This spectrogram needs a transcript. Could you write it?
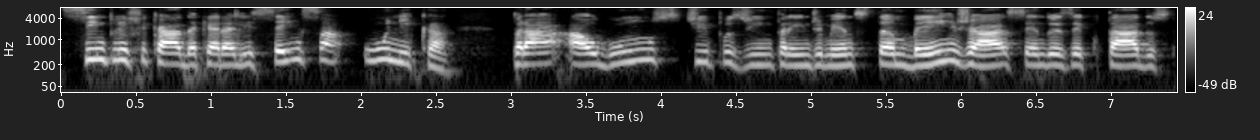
simplificada, que era a licença única para alguns tipos de empreendimentos também já sendo executados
